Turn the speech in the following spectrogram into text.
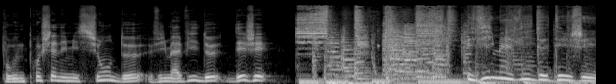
pour une prochaine émission de Vie ma vie de DG. Vie ma vie de DG,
